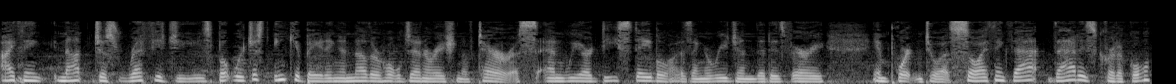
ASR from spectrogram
I think not just refugees, but we're just incubating another whole generation of terrorists, and we are destabilizing a region that is very important to us. So I think that that is critical.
